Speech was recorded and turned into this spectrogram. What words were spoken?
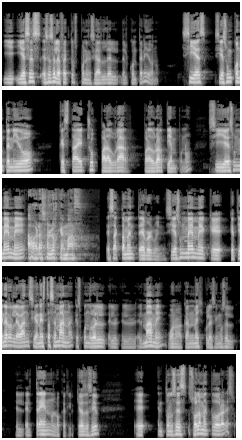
Y, ese, es, ese es el efecto exponencial del, del contenido, ¿no? Si es, si es un contenido que está hecho para durar, para durar tiempo, ¿no? Si es un meme... Ahora son los que más. Exactamente, Evergreen. Si es un meme que, tiene relevancia en esta semana, que es cuando el, el, mame, bueno, acá en México le decimos el, tren o lo que quieras decir, eh, entonces solamente va a durar eso.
